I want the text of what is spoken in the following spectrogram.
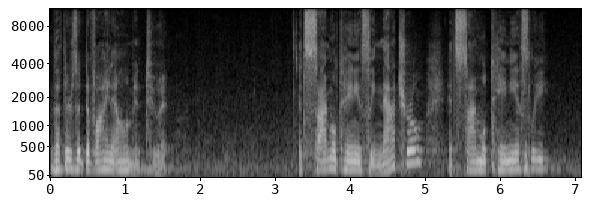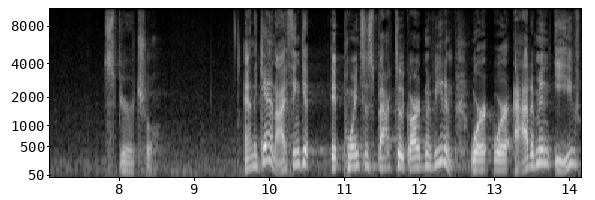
that there's a divine element to it. It's simultaneously natural, it's simultaneously spiritual. And again, I think it, it points us back to the Garden of Eden, where, where Adam and Eve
